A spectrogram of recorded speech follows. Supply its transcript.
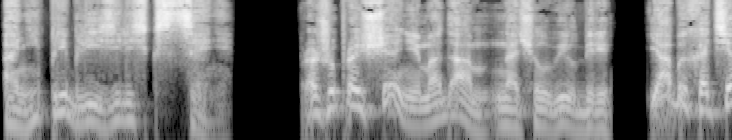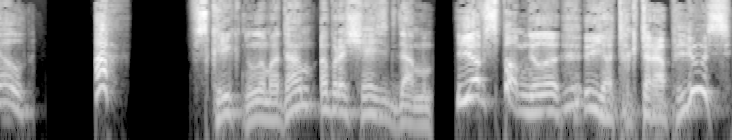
Они приблизились к сцене. «Прошу прощения, мадам», — начал Уилбери. «Я бы хотел...» «Ах!» — вскрикнула мадам, обращаясь к дамам. «Я вспомнила! Я так тороплюсь!»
